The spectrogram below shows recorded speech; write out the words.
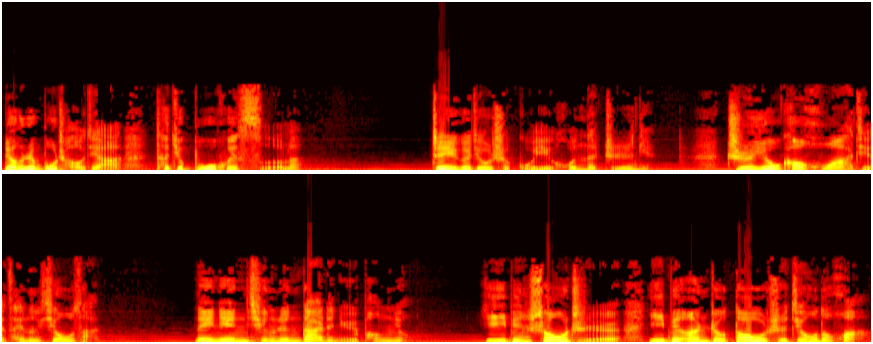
两人不吵架，他就不会死了。这个就是鬼魂的执念，只有靠化解才能消散。那年轻人带着女朋友，一边烧纸，一边按照道士教的话：“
